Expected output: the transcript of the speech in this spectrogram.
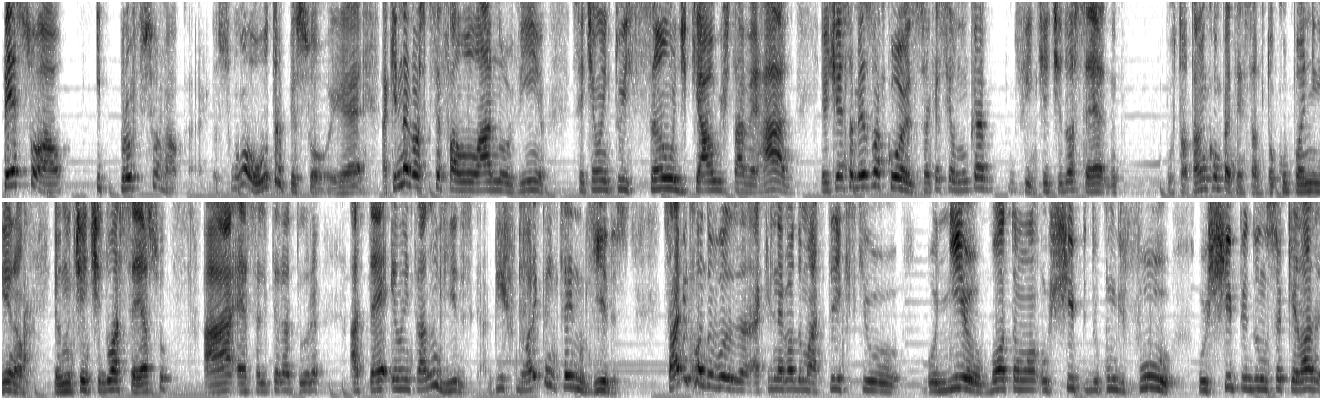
pessoal e profissional, cara. Eu sou uma outra pessoa. É, aquele negócio que você falou lá novinho, você tinha uma intuição de que algo estava errado. Eu tinha essa mesma coisa, só que assim, eu nunca, enfim, tinha tido acesso, por total incompetência, tá? não estou culpando ninguém, não. Eu não tinha tido acesso a essa literatura até eu entrar no Líderes, cara. Bicho, na hora que eu entrei no Líderes, sabe quando aquele negócio do Matrix que o, o Neo bota um, o chip do Kung Fu, o chip do não sei o que lá.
